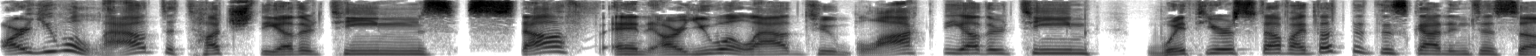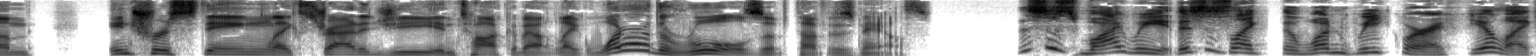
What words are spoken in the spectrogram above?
Are you allowed to touch the other team's stuff, and are you allowed to block the other team with your stuff? I thought that this got into some interesting like strategy and talk about like what are the rules of Tough as Nails. this is why we this is like the one week where I feel like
